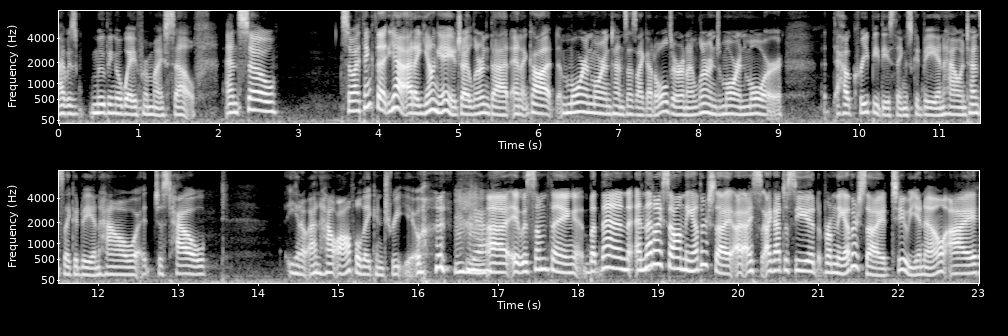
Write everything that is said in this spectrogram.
I was moving away from myself. And so so I think that yeah, at a young age I learned that and it got more and more intense as I got older and I learned more and more how creepy these things could be and how intense they could be and how just how you know and how awful they can treat you. Yeah. Uh, it was something, but then and then I saw on the other side. I I got to see it from the other side too. You know, I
